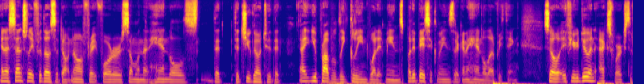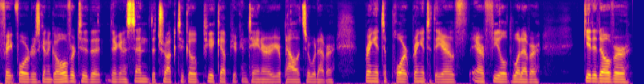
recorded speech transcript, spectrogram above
And essentially, for those that don't know, a freight forwarder is someone that handles that that you go to. That uh, you probably gleaned what it means, but it basically means they're going to handle everything. So if you're doing Ex Works, the freight forwarder is going to go over to the. They're going to send the truck to go pick up your container or your pallets or whatever, bring it to port, bring it to the air airfield, whatever get it over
